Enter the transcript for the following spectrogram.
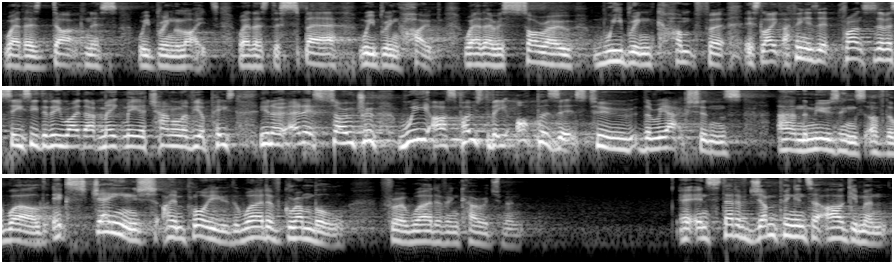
Where there's darkness, we bring light. Where there's despair, we bring hope. Where there is sorrow, we bring comfort. It's like, I think, is it Francis of Assisi? Did he write that? Make me a channel of your peace. You know, and it's so true. We are supposed to be opposites to the reactions and the musings of the world. Exchange, I implore you, the word of grumble for a word of encouragement. Instead of jumping into argument,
